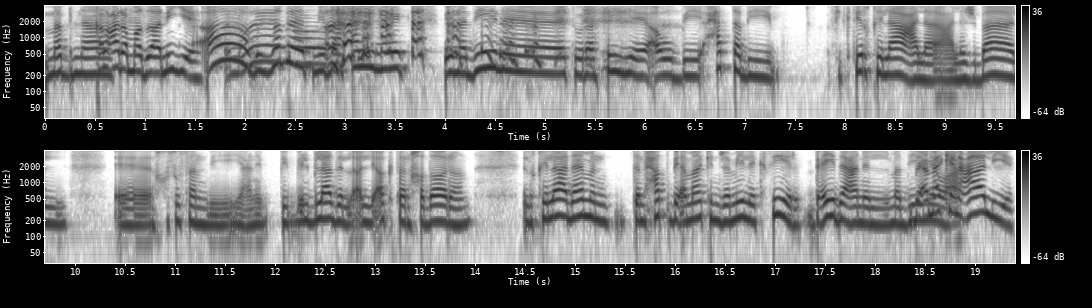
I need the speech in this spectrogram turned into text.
مبنى. قلعة رمضانية. آه بالضبط. بمحل هيك بمدينة تراثية أو ب... حتى ب... في كتير قلاع على على جبال آه، خصوصا يعني بالبلاد اللي أكثر خضارا القلاع دائما بتنحط بأماكن جميلة كثير بعيدة عن المدينة بأماكن وع... عالية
